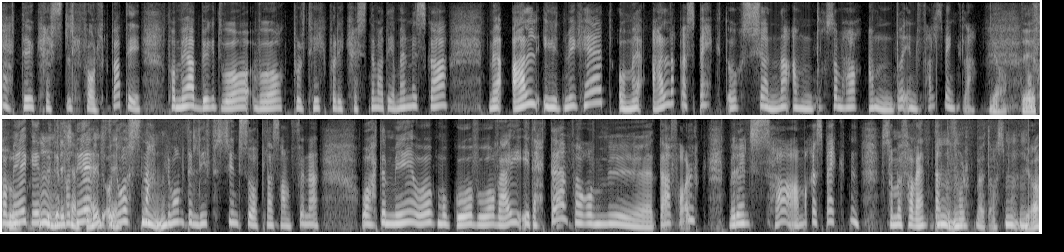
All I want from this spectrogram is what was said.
heter jo Kristelig Folkeparti, for vi har bygd vår, vår politikk på de kristne verdier. Men vi skal med all ydmykhet og med all respekt òg skjønne andre som har andre innfallsvinkler. Ja, det og for tror- meg er Mm, det, det er for det, og da snakker vi om det livssynsåpne samfunnet, og at vi òg må gå vår vei i dette for å møte folk med den samme respekten som vi forventer at folk møter oss med. Ja,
